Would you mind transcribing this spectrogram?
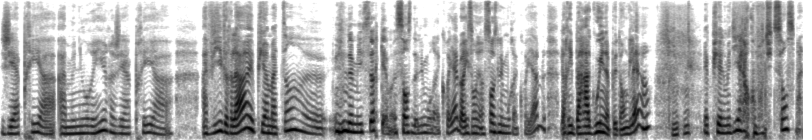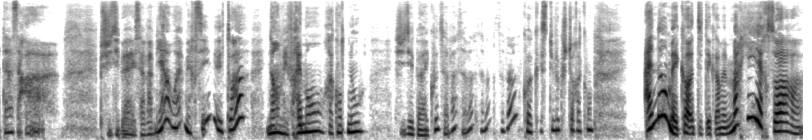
J'ai appris à, à me nourrir. J'ai appris à, à vivre là. Et puis, un matin, euh, une de mes sœurs qui a un sens de l'humour incroyable. Alors, ils ont un sens de l'humour incroyable. Alors, ils baragouinent un peu d'anglais. Hein. Et puis, elle me dit, alors, comment tu te sens ce matin, Sarah? Puis je lui dis, ben, ça va bien, ouais, merci. Et toi? Non, mais vraiment, raconte-nous. Je lui dis, ben, écoute, ça va, ça va, ça va, ça va. Quoi, qu'est-ce que tu veux que je te raconte? Ah non, mais quand tu étais quand même mariée hier soir.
